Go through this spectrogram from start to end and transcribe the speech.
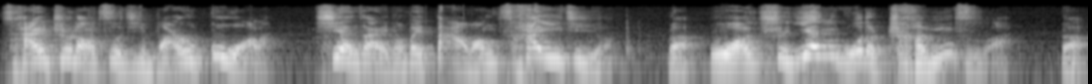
才知道自己玩过了，现在已经被大王猜忌了，是吧？我是燕国的臣子啊！啊，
